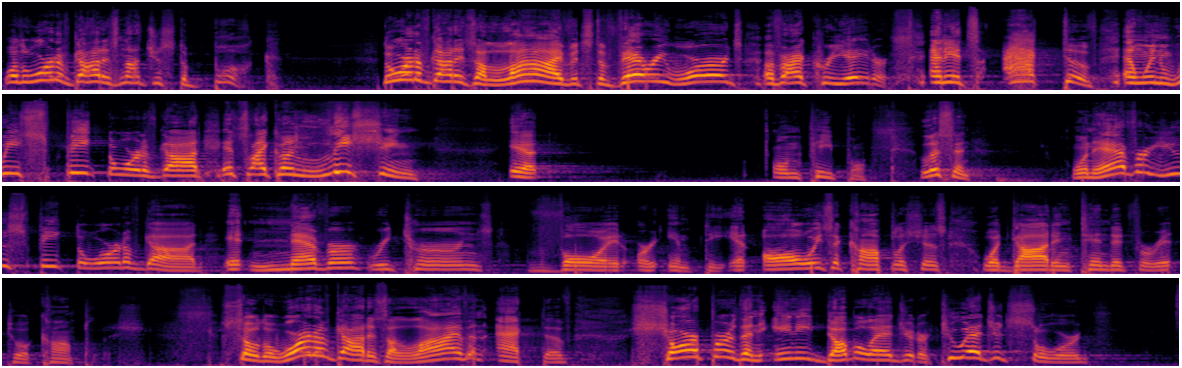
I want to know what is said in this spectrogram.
Well, the Word of God is not just a book. The Word of God is alive. It's the very words of our Creator. And it's active. And when we speak the Word of God, it's like unleashing it on people. Listen, whenever you speak the Word of God, it never returns void or empty. It always accomplishes what God intended for it to accomplish. So the Word of God is alive and active, sharper than any double edged or two edged sword.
